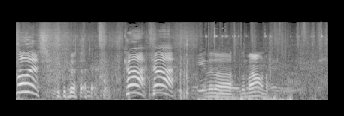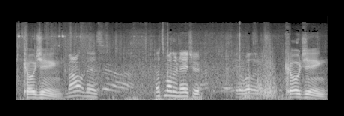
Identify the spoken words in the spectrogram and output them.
Moich! Ka, ka! And then uh, the mountain. Kojing. Mountain is, that's Mother Nature. Kojing.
